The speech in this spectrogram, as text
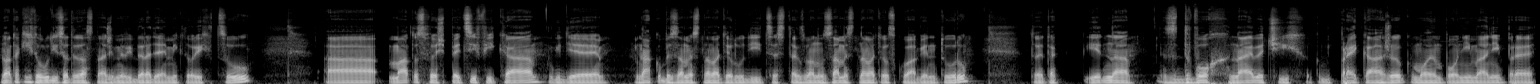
No a takýchto ľudí sa teda snažíme vyberať aj my, ktorí chcú. A má to svoje špecifika, kde nákupe zamestnávateľ ľudí cez tzv. zamestnávateľskú agentúru. To je tak jedna z dvoch najväčších akoby, prekážok v mojom ponímaní pre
